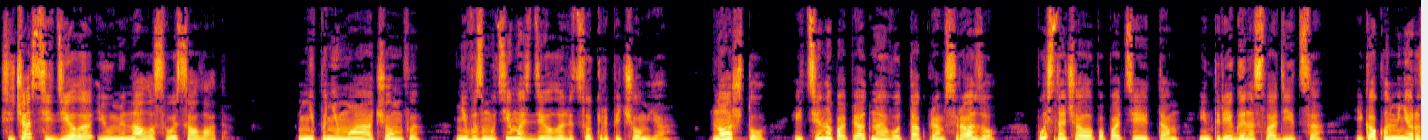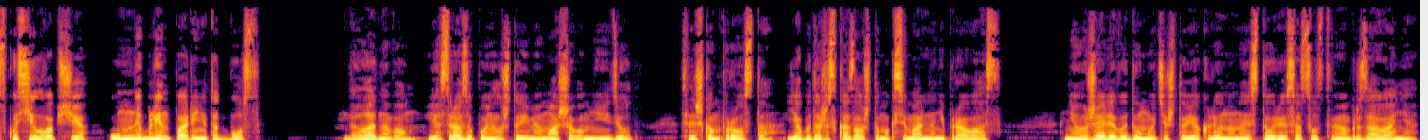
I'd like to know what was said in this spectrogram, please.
Сейчас сидела и уминала свой салат. «Не понимаю, о Идти на попятную вот так прям сразу? Пусть сначала попотеет там, интригой насладится. И как он меня раскусил вообще? Умный, блин, парень этот босс. Да ладно вам, я сразу понял, что имя Маша вам не идет. Слишком просто. Я бы даже сказал, что максимально не про вас. Неужели вы думаете, что я клюну на историю с отсутствием образования?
